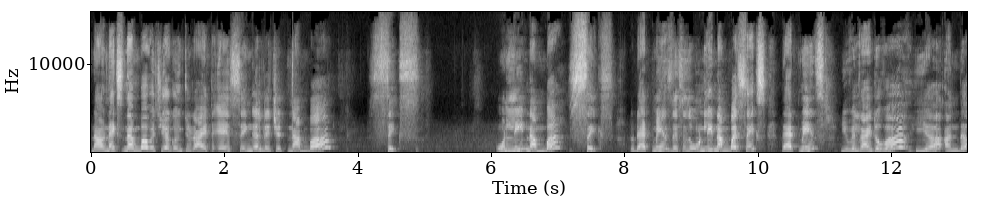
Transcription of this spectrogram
Now next number which you are going to write is single digit number 6. Only number 6. So that means this is only number 6. That means you will write over here under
